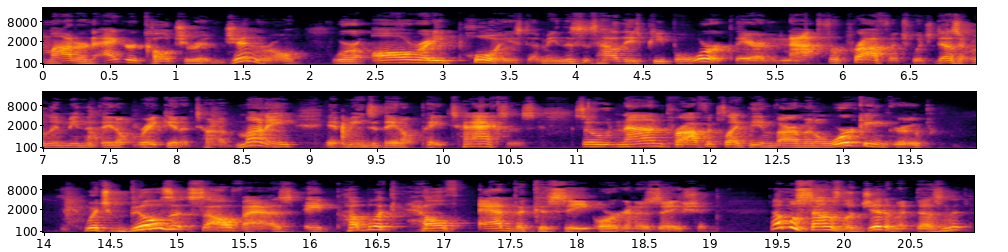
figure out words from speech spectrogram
modern agriculture in general were already poised. I mean, this is how these people work. They are not for profits, which doesn't really mean that they don't rake in a ton of money. It means that they don't pay taxes. So, nonprofits like the Environmental Working Group, which bills itself as a public health advocacy organization, almost sounds legitimate, doesn't it?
